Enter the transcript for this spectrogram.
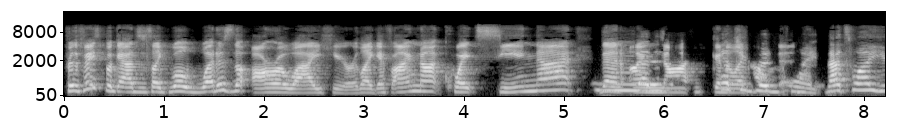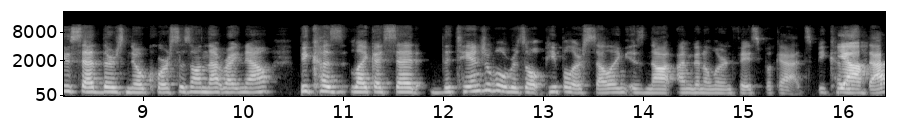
For the facebook ads it's like well what is the roi here? Like if i'm not quite seeing that then mm, that i'm is, not gonna like a good point. That's why you said there's no courses on that right now because like i said the tangible result people are selling is not i'm going to learn facebook ads because yeah. that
